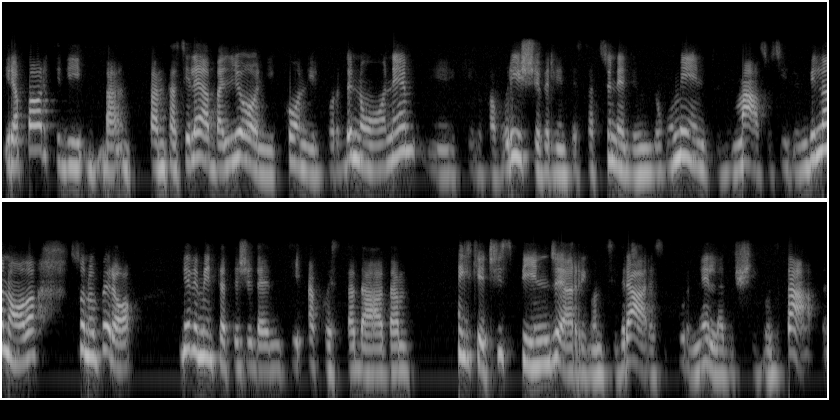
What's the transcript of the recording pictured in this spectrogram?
I rapporti di Fantasilea Baglioni con il Pordenone, eh, che lo favorisce per l'intestazione di un documento, di maso sito in Villanova, sono però lievemente antecedenti a questa data il che ci spinge a riconsiderare, seppur nella difficoltà eh,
